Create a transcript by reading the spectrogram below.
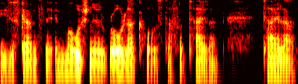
dieses ganze emotional Rollercoaster von Tyler, Tyler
